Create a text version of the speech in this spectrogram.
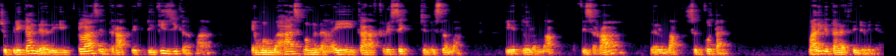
cuplikan dari kelas interaktif di Kizigama yang membahas mengenai karakteristik jenis lemak, yaitu lemak visceral dan lemak subkutan. Mari kita lihat videonya.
